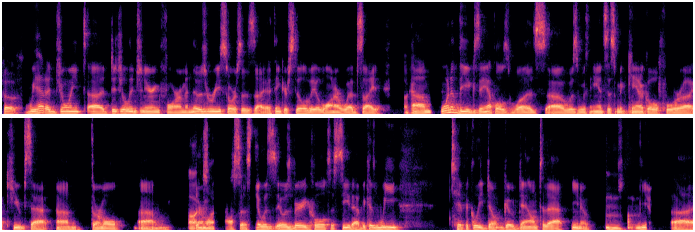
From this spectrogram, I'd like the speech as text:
but we had a joint uh, digital engineering forum, and those resources I, I think are still available on our website. Okay. Um, one of the examples was uh, was with ANSYS Mechanical for uh, CubeSat um, thermal um, oh, thermal analysis. It was it was very cool to see that because we typically don't go down to that you know, mm-hmm. you know uh,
